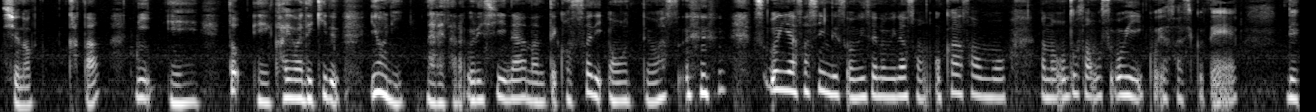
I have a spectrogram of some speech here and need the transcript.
主の方に、えー、と、えー、会話できるようになれたら嬉しいな、なんてこっそり思ってます。すごい優しいんです、お店の皆さん。お母さんも、あの、お父さんもすごい、こう、優しくて、で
